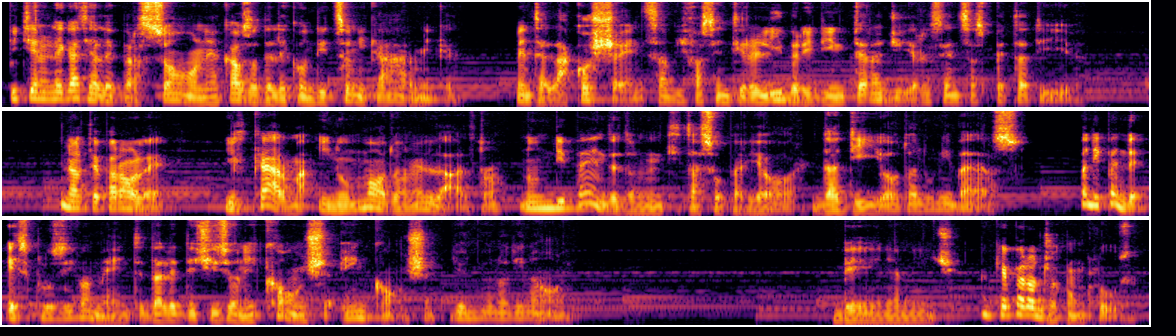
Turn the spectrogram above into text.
vi tiene legati alle persone a causa delle condizioni karmiche mentre la coscienza vi fa sentire liberi di interagire senza aspettative. In altre parole, il karma, in un modo o nell'altro, non dipende da un'entità superiore, da Dio o dall'universo, ma dipende esclusivamente dalle decisioni consce e inconsce di ognuno di noi. Bene amici, anche per oggi ho concluso.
